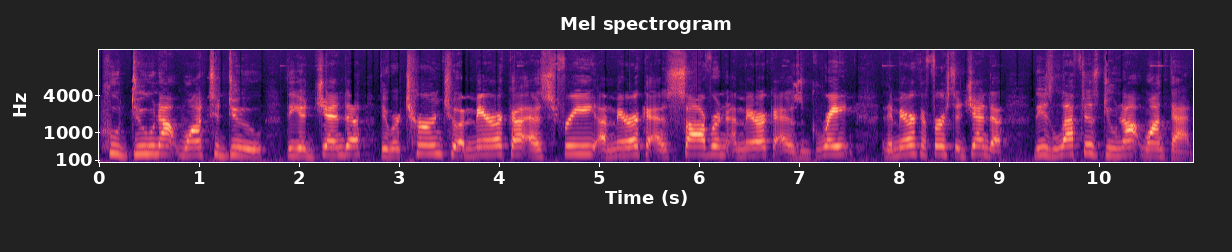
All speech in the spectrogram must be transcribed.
who do not want to do the agenda, the return to America as free, America as sovereign, America as great, the America First agenda. These leftists do not want that.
